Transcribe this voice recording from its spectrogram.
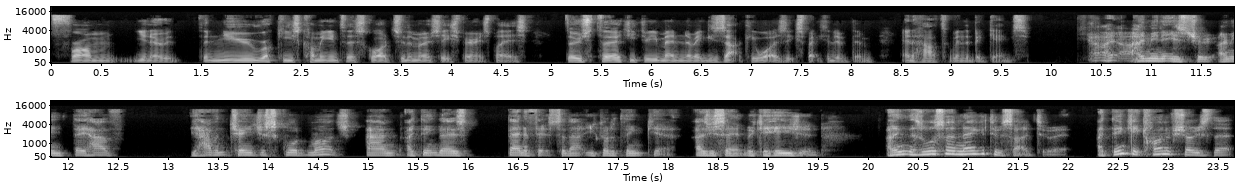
from you know the new rookies coming into the squad to the most experienced players. Those 33 men know exactly what is expected of them and how to win the big games I, I mean, it is true. I mean, they have you haven't changed your squad much, and I think there's benefits to that. You've got to think, yeah, as you say, the cohesion. I think there's also a negative side to it. I think it kind of shows that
